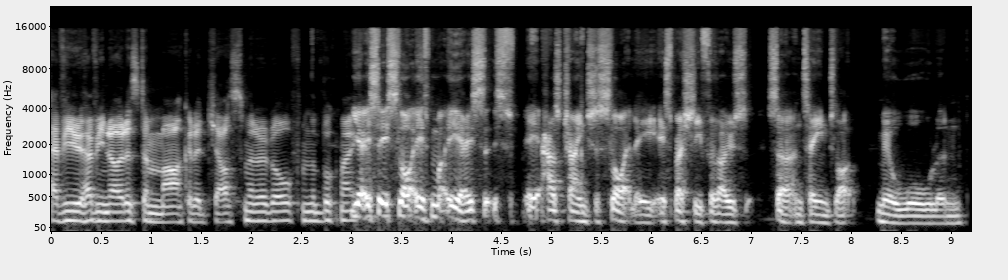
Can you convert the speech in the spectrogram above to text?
Have you have you noticed a market adjustment at all from the bookmaker? Yeah, it's it's like it's yeah, it's, it's it has changed slightly, especially for those certain teams like Millwall and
